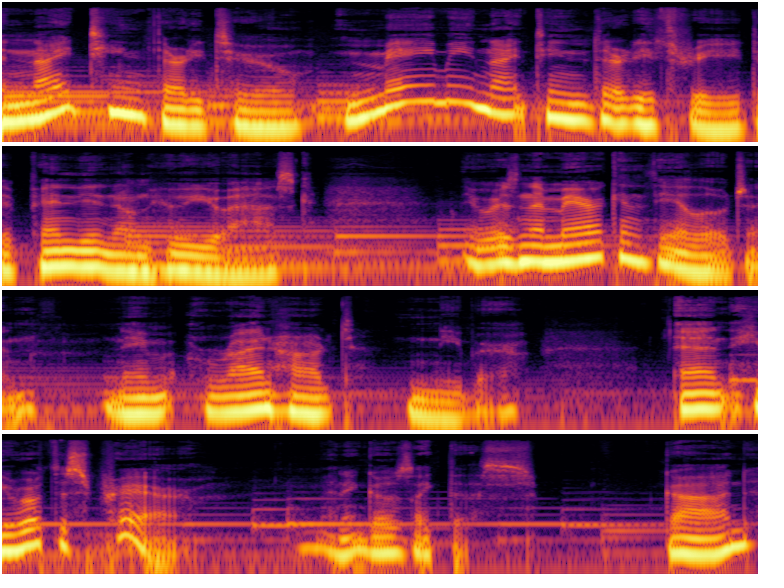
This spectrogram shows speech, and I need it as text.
In 1932, maybe 1933, depending on who you ask, there was an American theologian named Reinhold Niebuhr. And he wrote this prayer, and it goes like this God,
